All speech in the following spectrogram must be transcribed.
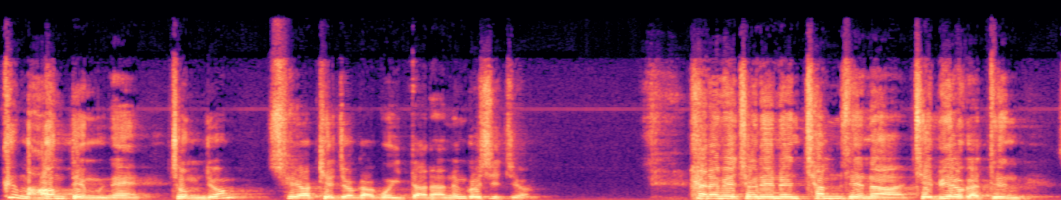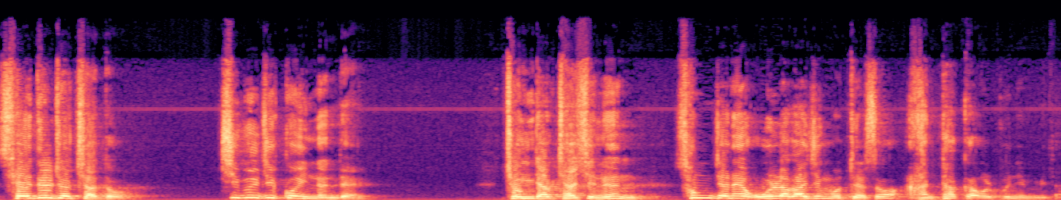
그 마음 때문에 점점 쇠약해져 가고 있다라는 것이죠. 하나님의 전에는 참새나 제비와 같은 새들조차도 집을 짓고 있는데 정작 자신은 성전에 올라가지 못해서 안타까울 뿐입니다.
